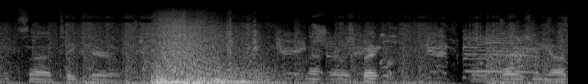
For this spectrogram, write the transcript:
Let's uh, take care of that really quick. So blows me up.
